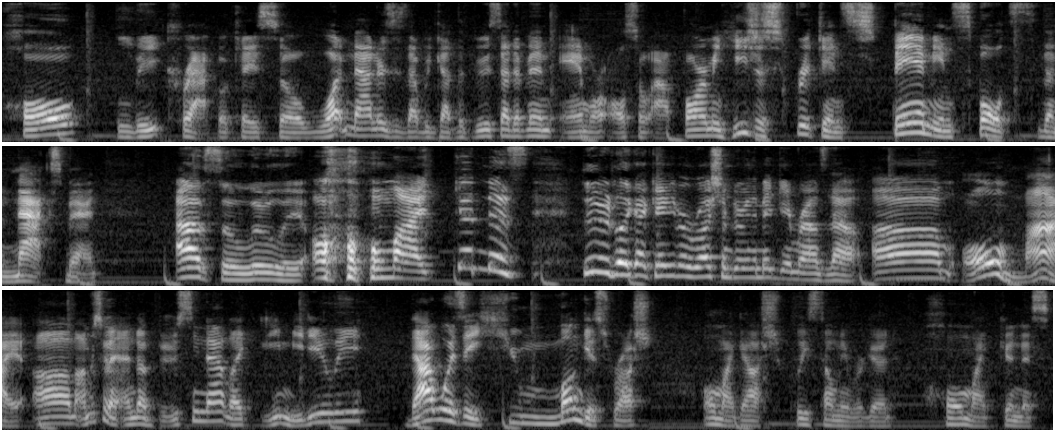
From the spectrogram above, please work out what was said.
Holy crap. Okay, so what matters is that we got the boost out of him and we're also out farming. He's just freaking spamming spolts to the max, man. Absolutely. Oh my goodness. Dude, like I can't even rush him during the mid-game rounds now. Um, oh my. Um, I'm just gonna end up boosting that like immediately. That was a humongous rush. Oh my gosh, please tell me we're good. Oh my goodness.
